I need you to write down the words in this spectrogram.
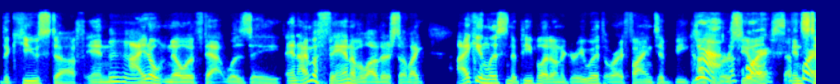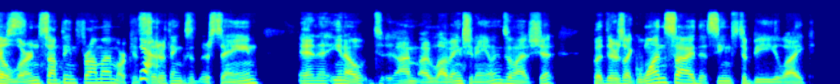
the Q stuff. And Mhm. I don't know if that was a and I'm a fan of a lot of their stuff. Like I can listen to people I don't agree with or I find to be Yeah, of controversial course, of and still learn something from them or consider things that they're saying. And uh, you know, t- I love ancient aliens and all that shit. But there's like one side that seems to be like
